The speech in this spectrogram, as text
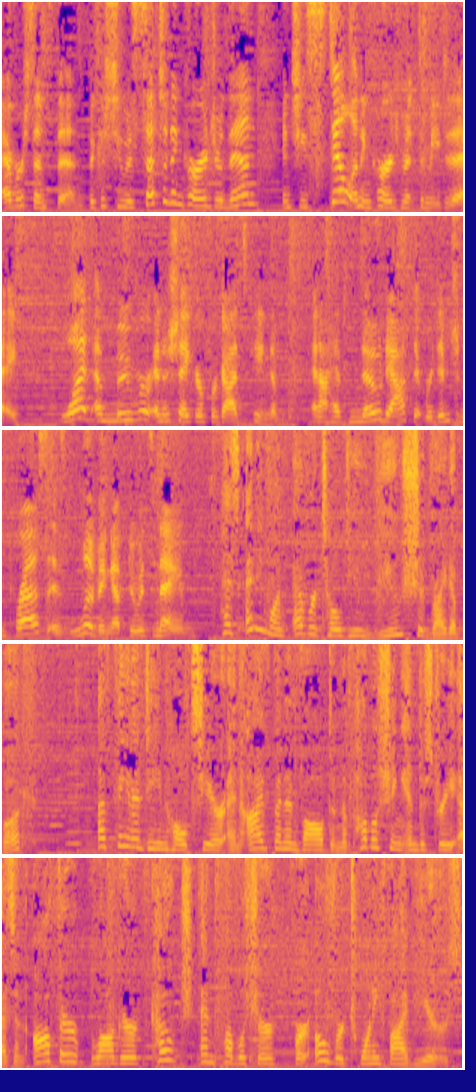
ever since then because she was such an encourager then, and she's still an encouragement to me today. What a mover and a shaker for God's kingdom, and I have no doubt that Redemption Press is living up to its name. Has anyone ever told you you should write a book? Athena Dean Holtz here, and I've been involved in the publishing industry as an author, blogger, coach, and publisher for over 25 years.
